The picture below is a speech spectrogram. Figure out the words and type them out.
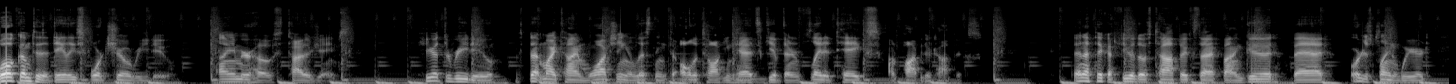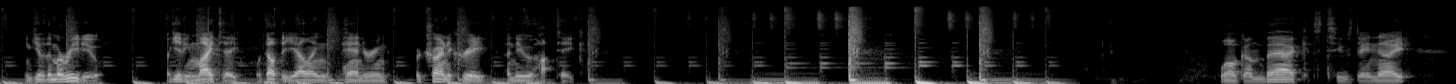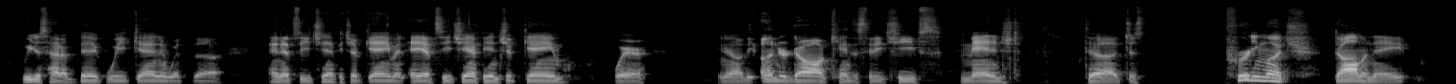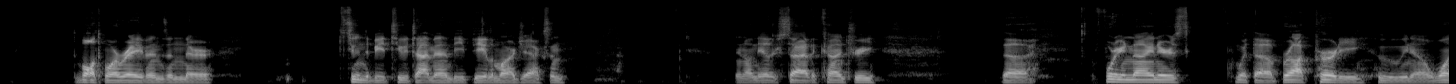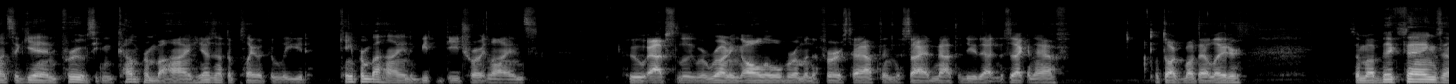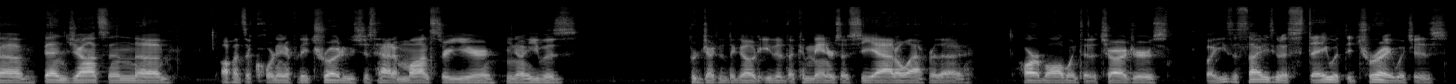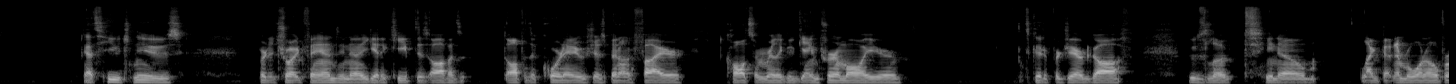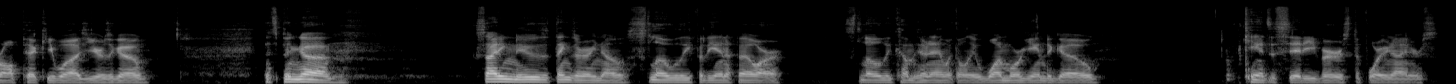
Welcome to the Daily Sports Show Redo. I am your host, Tyler James. Here at the Redo, I've spent my time watching and listening to all the talking heads give their inflated takes on popular topics. Then I pick a few of those topics that I find good, bad, or just plain weird, and give them a redo by giving my take without the yelling, pandering, or trying to create a new hot take. Welcome back. It's Tuesday night. We just had a big weekend with the NFC Championship game and AFC Championship game where, you know, the underdog Kansas City Chiefs managed to just pretty much dominate the Baltimore Ravens and their soon to be two time MVP Lamar Jackson. And on the other side of the country, the 49ers with uh, Brock Purdy, who, you know, once again proves he can come from behind. He doesn't have to play with the lead. Came from behind and beat the Detroit Lions, who absolutely were running all over him in the first half and decided not to do that in the second half. We'll talk about that later. Some uh, big things uh, Ben Johnson, the offensive coordinator for Detroit, who's just had a monster year. You know, he was projected to go to either the Commanders or Seattle after the Harbaugh went to the Chargers but he's decided he's going to stay with Detroit, which is that's huge news for Detroit fans. You know, you get to keep this offensive offensive coordinator who's just been on fire, called some really good games for him all year. It's good for Jared Goff, who's looked, you know, like that number one overall pick he was years ago. It's been uh, exciting news things are, you know, slowly for the NFL are slowly coming to an end with only one more game to go. Kansas City versus the 49ers.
